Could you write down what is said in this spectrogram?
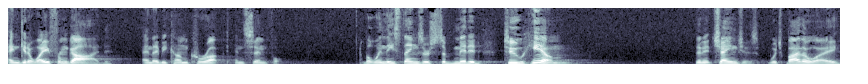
and get away from God, and they become corrupt and sinful. But when these things are submitted to Him, then it changes. Which, by the way,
